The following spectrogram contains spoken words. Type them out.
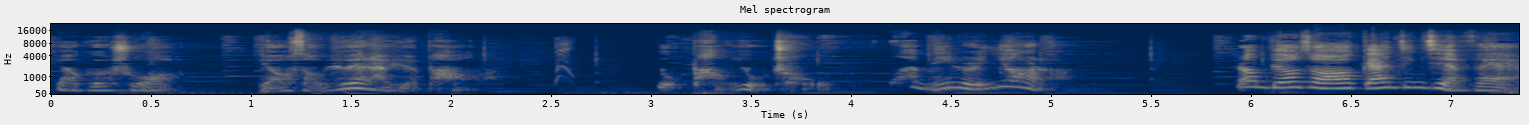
表哥说表嫂越来越胖了，又胖又丑，快没人样了，让表嫂赶紧减肥。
